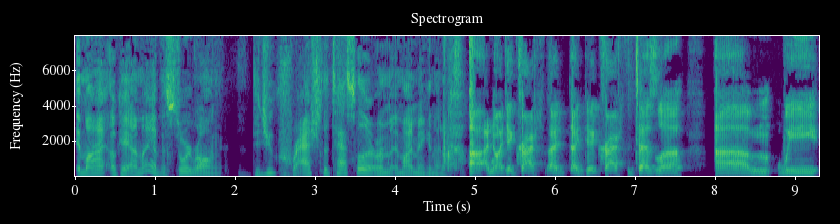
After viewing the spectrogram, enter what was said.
Am I? Okay, I might have the story wrong. Did you crash the Tesla, or am, am I making that up? Uh, no, I did crash. I, I did crash the Tesla. Um, we,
